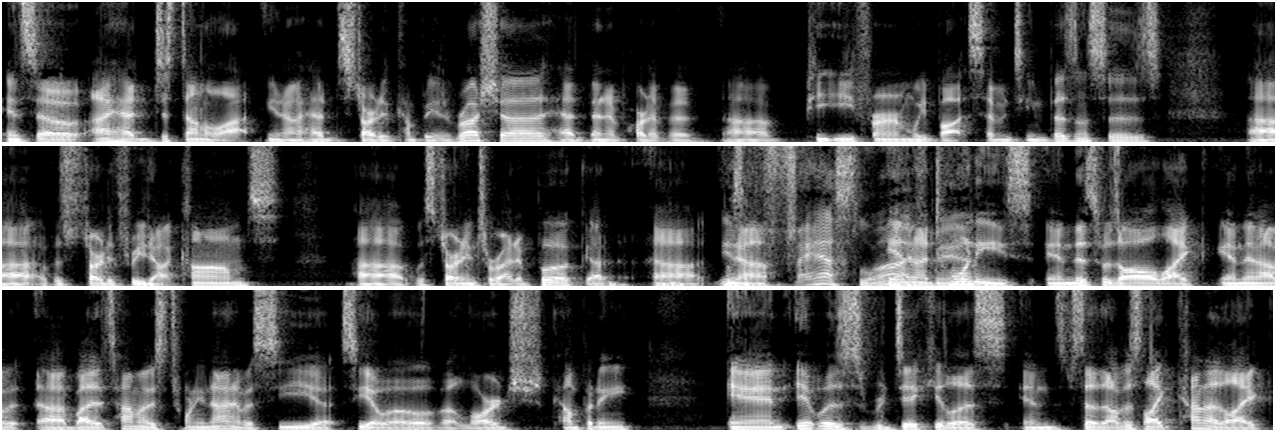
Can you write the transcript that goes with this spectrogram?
And so I had just done a lot. You know, I had started companies in Russia, had been a part of a uh, PE firm. We bought 17 businesses. Uh, I was started three dot coms. Uh, was starting to write a book. Uh, uh, you know, a fast life. in my twenties, and this was all like. And then I, uh, by the time I was 29, I was CEO, COO of a large company, and it was ridiculous. And so I was like, kind of like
